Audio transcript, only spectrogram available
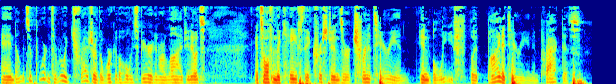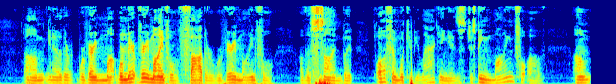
And um, it's important to really treasure the work of the Holy Spirit in our lives. You know, it's it's often the case that Christians are Trinitarian in belief, but binitarian in practice. Um, you know, we're very we're very mindful of Father. We're very mindful of the Son, but often what can be lacking is just being mindful of um,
